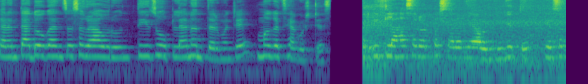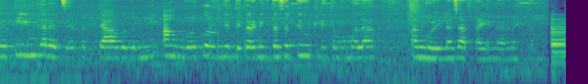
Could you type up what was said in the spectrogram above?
कारण त्या दोघांचं सगळं आवरून ती झोपल्यानंतर म्हणजे मगच ह्या गोष्टी असतात. इथला हा सगळा पसारा मी आवडून घेते. हे सगळं क्लीन करायचं आहे पण त्या अगोदर मी आंघोळ करून घेते. कारण एकदा जर ती उठली तर मग मला आंघोळीला जाता येणार नाही.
